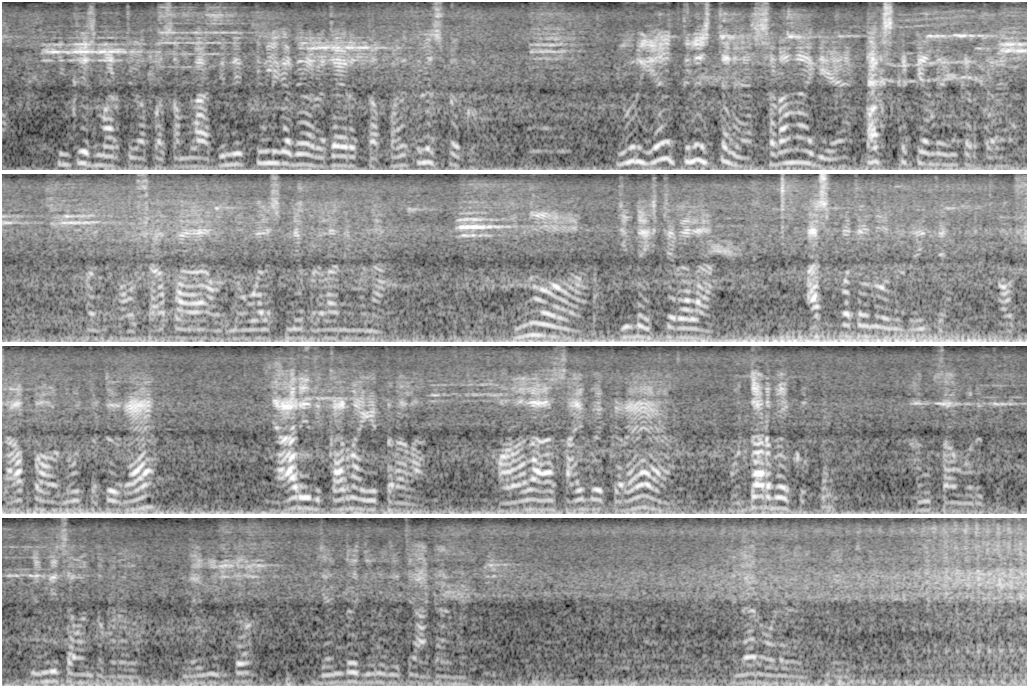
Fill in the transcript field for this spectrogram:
ಇನ್ಕ್ರೀಸ್ ಮಾಡ್ತೀವಪ್ಪ ಸಂಬಳ, ದಿನ, ತಿಂಗಳಿಗೆ ದಿನ ರಜಾ ಇರುತ್ತಪ್ಪ ಅಂತ ತಿಳಿಸ್ಬೇಕು. ಇವ್ರು ಏನು ತಿಳಿಸ್ತಾನೆ ಸಡನ್ನಾಗಿ ಟ್ಯಾಕ್ಸ್ ಕಟ್ಟಿ ಅಂದರೆ ಹೆಂಗೆ ಕಟ್ತಾರೆ? ಅವ್ರ ಶಾಪ, ಅವ್ರ ನೋವೆಲ್ಲ ಸುಮ್ಮನೆ ಬಿಡಲ್ಲ ನಿಮ್ಮನ್ನು. ಇನ್ನೂ ಜೀವನ ಇಷ್ಟಿರಲ್ಲ ಆಸ್ಪತ್ರೆನೂ ಒಂದು ಐತೆ ಅವ್ರ ಶಾಪ, ಅವ್ರ ನೋವು ತಟ್ಟಿದ್ರೆ ಯಾರು ಇದಕ್ಕೆ ಕಾರಣ ಆಗಿರ್ತಾರಲ್ಲ ಅವರೆಲ್ಲ ಸಾಯ್ಬೇಕಾರೆ ಒದ್ದಾಡಬೇಕು. ಹಂಗೆ ಸಾವು ಬರುತ್ತೆ. ನೆಮ್ಮದಿ ಸಾವು ಅಂತ ಬರಲ್ಲ. ದಯವಿಟ್ಟು ಜನರ ಜೀವನ ಜೊತೆ ಆಟ ಆಡಬೇಕು ಎಲ್ಲರೂ ಒಳ್ಳೆಯದಾಗಿ ಥ್ಯಾಂಕ್ ಯು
